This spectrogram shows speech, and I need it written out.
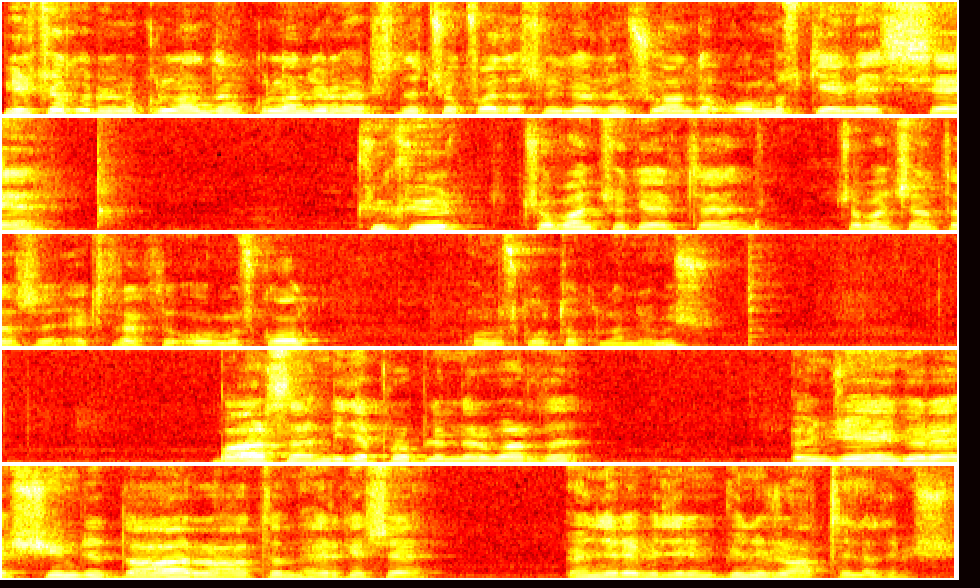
Birçok ürünü kullandım, kullanıyorum. Hepsinde çok faydasını gördüm. Şu anda Ormus GMS, kükürt, çoban çökerten, çoban çantası, ekstraktı, Ormus Gold. Ormus Gold da kullanıyormuş. Bağırsak mide problemleri vardı. Önceye göre şimdi daha rahatım. Herkese önerebilirim gönül rahatlığıyla demiş.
